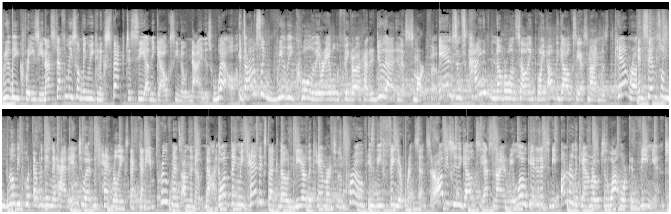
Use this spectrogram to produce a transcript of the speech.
really crazy, and that's definitely something we can expect to see on the Galaxy Note 9 as well. It's honestly really cool that they were able to figure out how to do that in a smartphone. And since kind of the number one selling point of the Galaxy S9 was the camera, and Samsung really put everything they had into it, we can't really expect any improvements on the Note 9. The one thing we can expect though near the camera to improve is the fingerprint sensor. Obviously the Galaxy S9 relocated it to be under the camera, which is a lot more convenient.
